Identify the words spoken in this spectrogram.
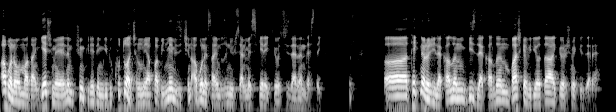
abone olmadan geçmeyelim. Çünkü dediğim gibi kutu açılımı yapabilmemiz için abone sayımızın yükselmesi gerekiyor. Sizlerden destek bekliyoruz. Teknolojiyle kalın, bizle kalın. Başka videoda görüşmek üzere.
